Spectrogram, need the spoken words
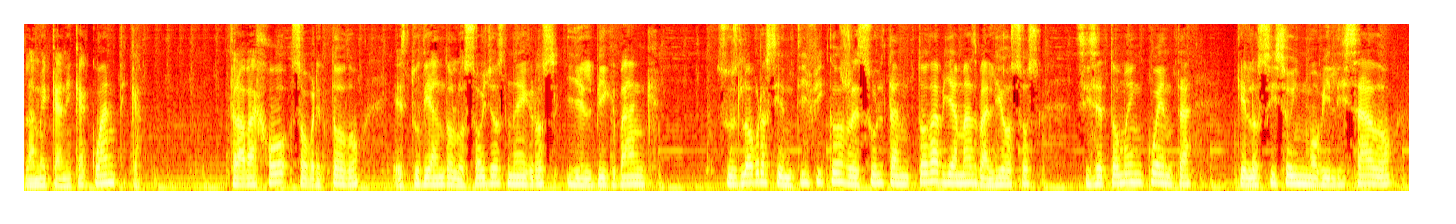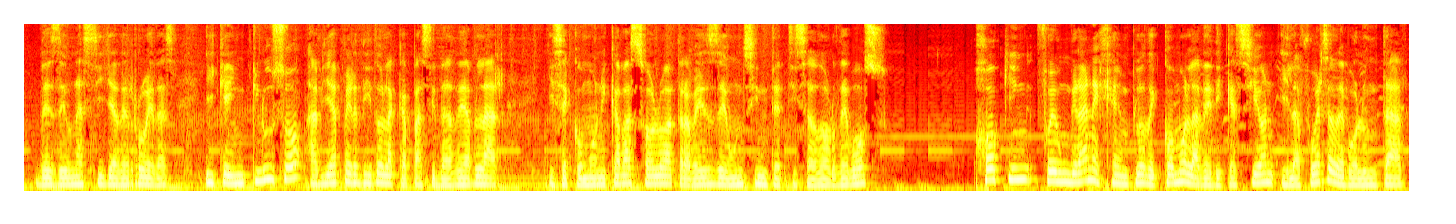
la mecánica cuántica. Trabajó sobre todo estudiando los hoyos negros y el Big Bang. Sus logros científicos resultan todavía más valiosos si se toma en cuenta que los hizo inmovilizado desde una silla de ruedas y que incluso había perdido la capacidad de hablar y se comunicaba solo a través de un sintetizador de voz. Hawking fue un gran ejemplo de cómo la dedicación y la fuerza de voluntad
